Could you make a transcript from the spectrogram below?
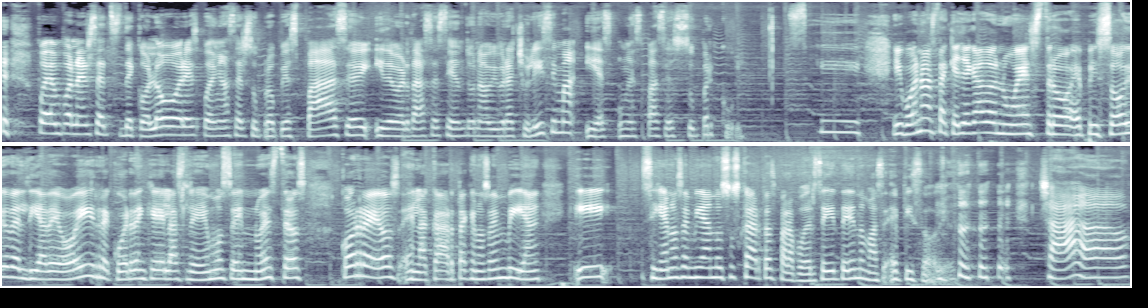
pueden poner sets de colores, pueden hacer su propio espacio y, y de verdad se siente una vibra chulísima y es un espacio súper cool. Y, bueno, hasta que ha llegado nuestro episodio del día de hoy. Recuerden que las leemos en nuestros correos, en la carta que nos envían y síganos enviando sus cartas para poder seguir teniendo más episodios. Chao.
